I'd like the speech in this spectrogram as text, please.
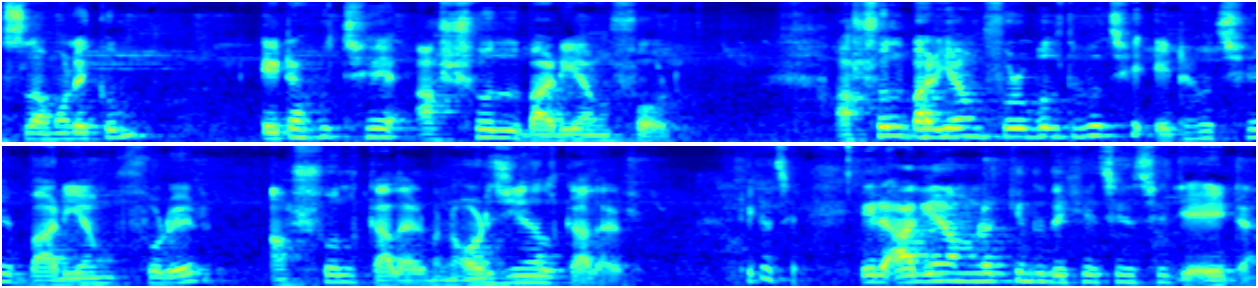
আসসালামু আলাইকুম এটা হচ্ছে আসল বারিয়াম ফোর। আসল বারিয়াম ফোর বলতে হচ্ছে, এটা হচ্ছে বারিয়াম ফোরের আসল কালার মানে অরিজিনাল কালার। ঠিক আছে? এর আগে আমরা কিন্তু দেখিয়েছি হচ্ছে যে এটা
